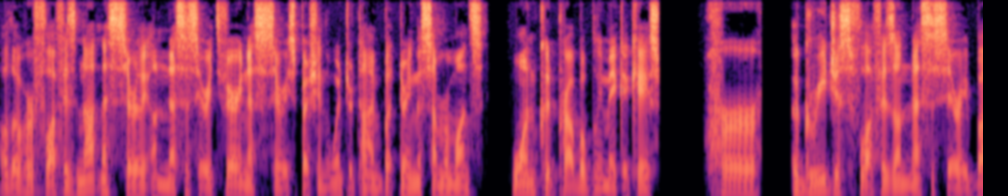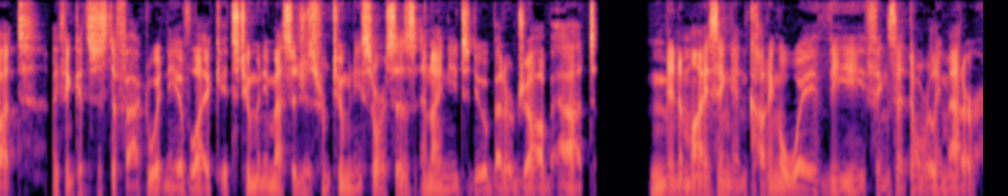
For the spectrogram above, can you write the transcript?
although her fluff is not necessarily unnecessary. It's very necessary, especially in the wintertime. But during the summer months, one could probably make a case her egregious fluff is unnecessary. But I think it's just a fact, Whitney, of like it's too many messages from too many sources, and I need to do a better job at minimizing and cutting away the things that don't really matter.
